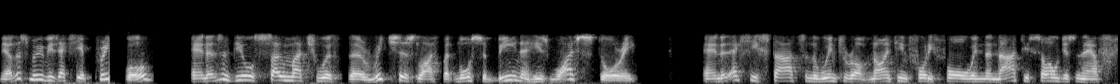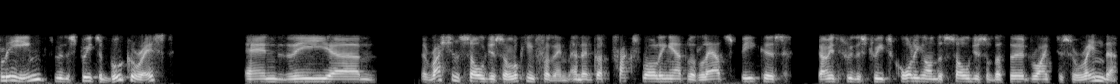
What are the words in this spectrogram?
Now, this movie is actually a prequel and doesn't deal so much with uh, Richard's life, but more Sabina, his wife's story. And it actually starts in the winter of 1944 when the Nazi soldiers are now fleeing through the streets of Bucharest, and the um, the Russian soldiers are looking for them, and they've got trucks rolling out with loudspeakers, going through the streets, calling on the soldiers of the Third Reich to surrender.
